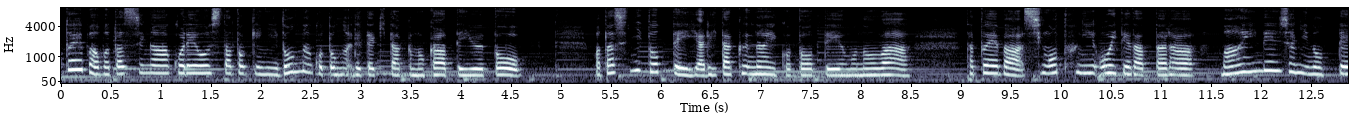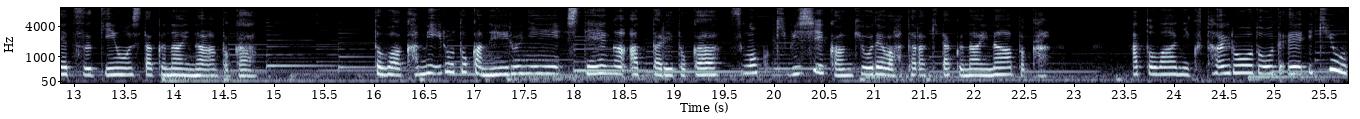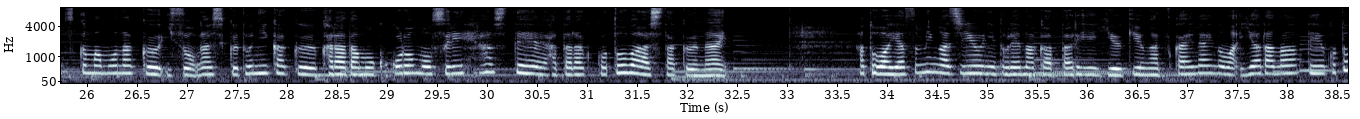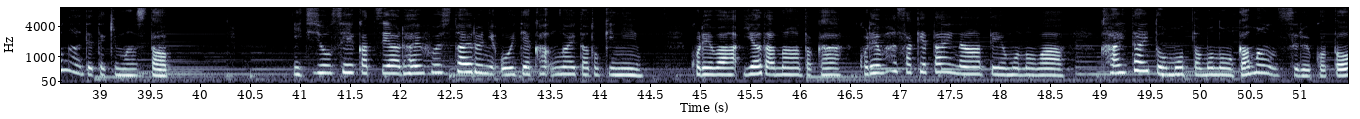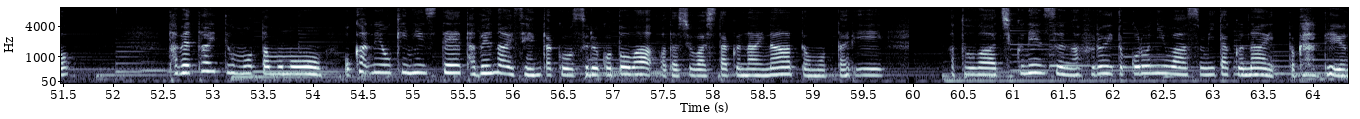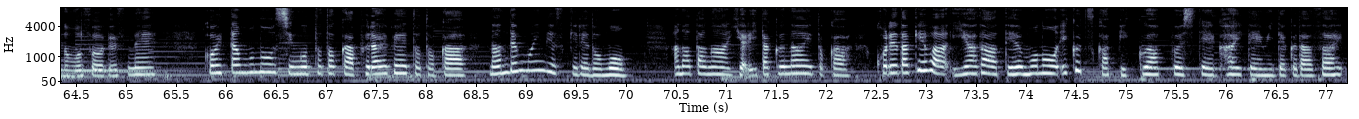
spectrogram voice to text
例えば私がこれをした時にどんなことが出てきたのかっていうと私にとってやりたくないことっていうものは例えば仕事においてだったら満員電車に乗って通勤をしたくないなとかあとは髪色とかネイルに指定があったりとかすごく厳しい環境では働きたくないなとかあとは肉体労働で息をつく間もなく忙しくとにかく体も心もすり減らして働くことはしたくない。あとは休みが自由に取れなかったり有給が使えないのは嫌だなっていうことが出てきました。日常生活やライフスタイルにおいて考えた時にこれは嫌だなとかこれは避けたいなっていうものは買いたいと思ったものを我慢すること。食べたいって思ったものをお金を気にして食べない選択をすることは私はしたくないなって思ったりあとは築年数が古いところには住みたくないとかっていうのもそうですね。こういったものを仕事とかプライベートとか何でもいいんですけれどもあなたがやりたくないとかこれだけは嫌だっていうものをいくつかピックアップして書いてみてください。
